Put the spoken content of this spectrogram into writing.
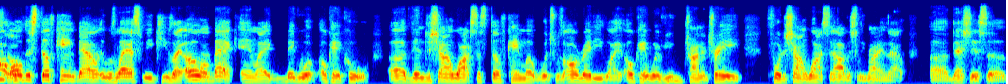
fiasco? all this stuff came down, it was last week. He was like, "Oh, I'm back," and like big whoop. Okay, cool. Uh, then Deshaun Watson stuff came up, which was already like, okay, well, if you trying to trade for Deshaun Watson, obviously Ryan's out. Uh, that's just a,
